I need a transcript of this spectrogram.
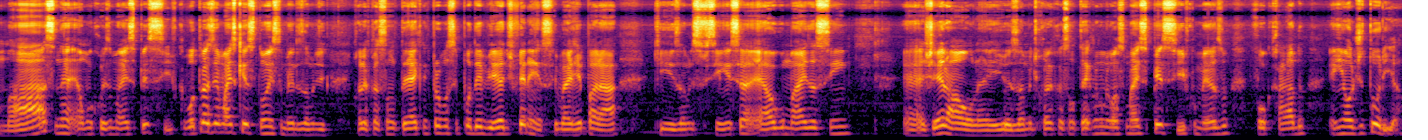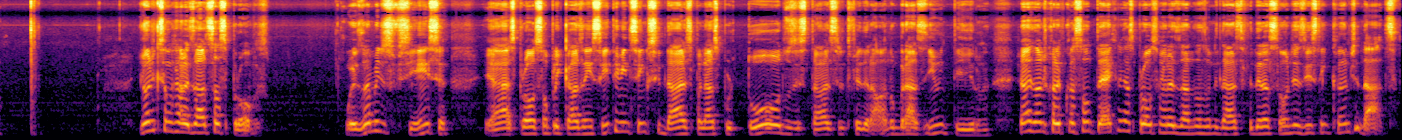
mas né, é uma coisa mais específica. Vou trazer mais questões também do exame de qualificação técnica para você poder ver a diferença. Você vai reparar que exame de suficiência é algo mais assim é, geral, né? E o exame de qualificação técnica é um negócio mais específico mesmo, focado em auditoria. E onde são realizadas essas provas? O exame de suficiência, as provas são aplicadas em 125 cidades espalhadas por todos os estados do Distrito Federal, no Brasil inteiro. Né? Já o exame de qualificação técnica, as provas são realizadas nas unidades da federação onde existem candidatos.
